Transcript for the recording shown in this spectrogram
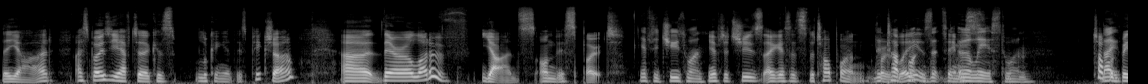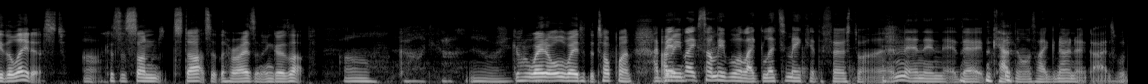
the yard. I suppose you have to, because looking at this picture, uh, there are a lot of yards on this boat. You have to choose one. You have to choose, I guess it's the top one. The top one, is- the seems. earliest one. Top like- would be the latest, Oh. because the sun starts at the horizon and goes up. Oh God, you gotta. All right. Got to wait all the way to the top one. I bet mean, like some people were like, let's make it the first one, and then the captain was like, no, no, guys, we'll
